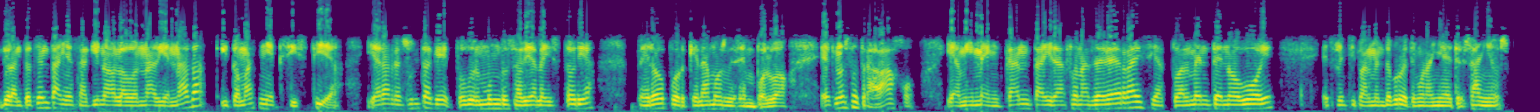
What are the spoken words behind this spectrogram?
Durante 80 años aquí no ha hablado nadie nada y Tomás ni existía. Y ahora resulta que todo el mundo sabía la historia, pero porque la hemos desempolvado. Es nuestro trabajo. Y a mí me encanta ir a zonas de guerra y si actualmente no voy es principalmente porque tengo una niña de tres años.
